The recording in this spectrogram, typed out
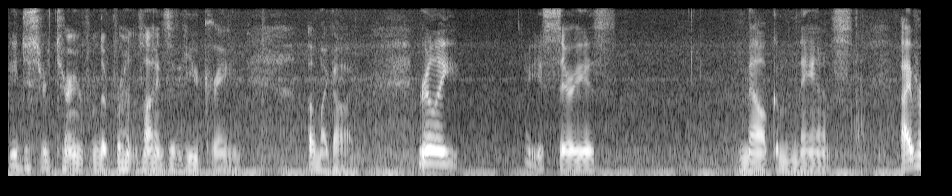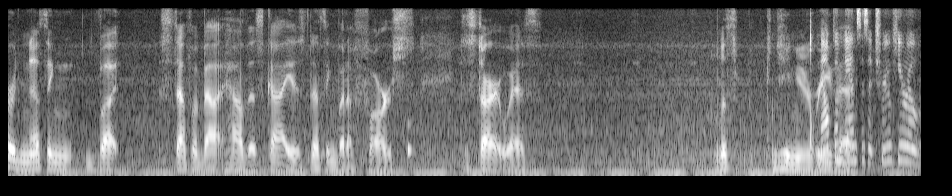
He just returned from the front lines of the Ukraine. Oh my God. Really? Are you serious? Malcolm Nance. I've heard nothing but stuff about how this guy is nothing but a farce to start with. Let's continue to read Malcolm that. Nance is a true hero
